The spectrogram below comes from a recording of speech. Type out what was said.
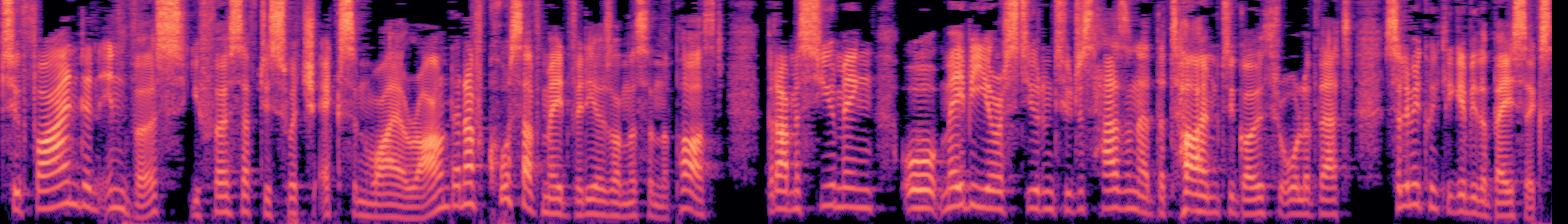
To find an inverse, you first have to switch x and y around. And of course, I've made videos on this in the past, but I'm assuming, or maybe you're a student who just hasn't had the time to go through all of that. So let me quickly give you the basics.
